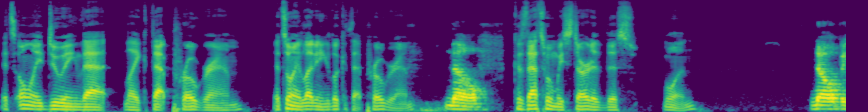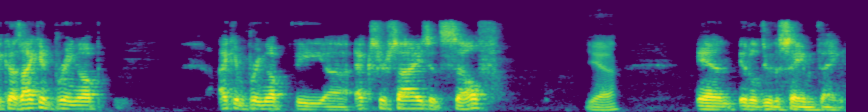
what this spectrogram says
it's only doing that like that program. It's only letting you look at that program No. because that's when we started this one. No, because I can bring up I can bring up the uh, exercise itself Yeah. and it'll do the same thing.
